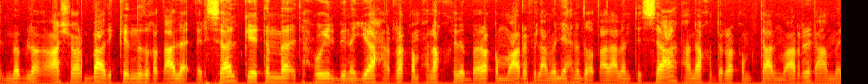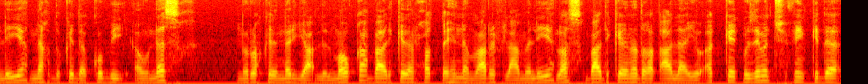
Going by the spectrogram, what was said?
المبلغ عشر بعد كده نضغط على إرسال. كده تم تحويل بنجاح الرقم. هناخد كده برقم معرف العملية. هنضغط على علامة الساعة. هناخد الرقم بتاع المعرف العملية. ناخده كده copy أو نسخ. نروح كده نرجع للموقع. بعد كده نحط هنا معرف العملية. لصق بعد كده نضغط على يؤكد. وزي ما أنتم شايفين كده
